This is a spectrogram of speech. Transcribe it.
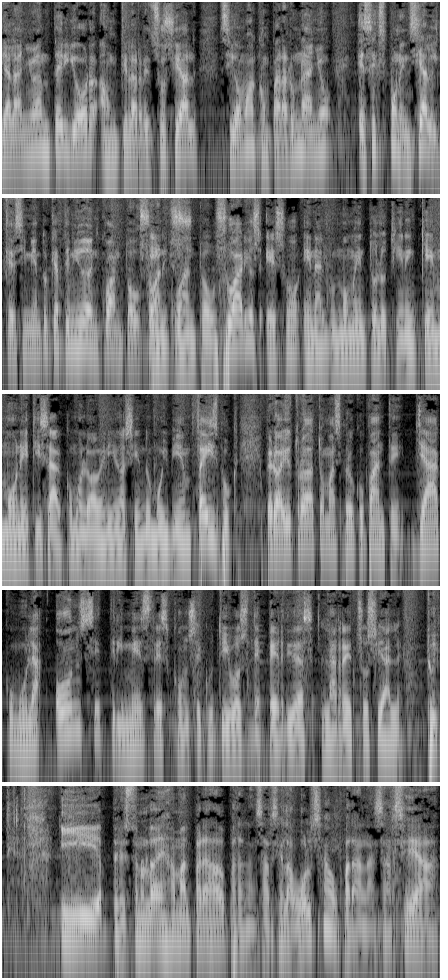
Frente al año anterior, aunque la red social, si vamos a comparar un año, es exponencial el crecimiento que ha tenido en cuanto a En usuarios. cuanto a usuarios, eso en algún momento lo tienen que monetizar como lo ha venido haciendo muy bien Facebook. Pero hay otro dato más preocupante. Ya acumula 11 trimestres consecutivos de pérdidas la red social Twitter. Y, pero esto no la deja mal parado para lanzarse a la bolsa o para lanzarse a, a-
